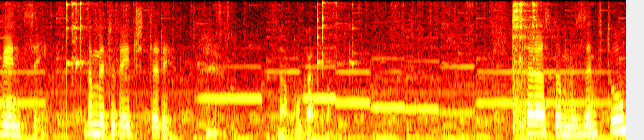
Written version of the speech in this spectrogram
Więcej. Damy tutaj cztery. na bogato. Teraz damy zęftu.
